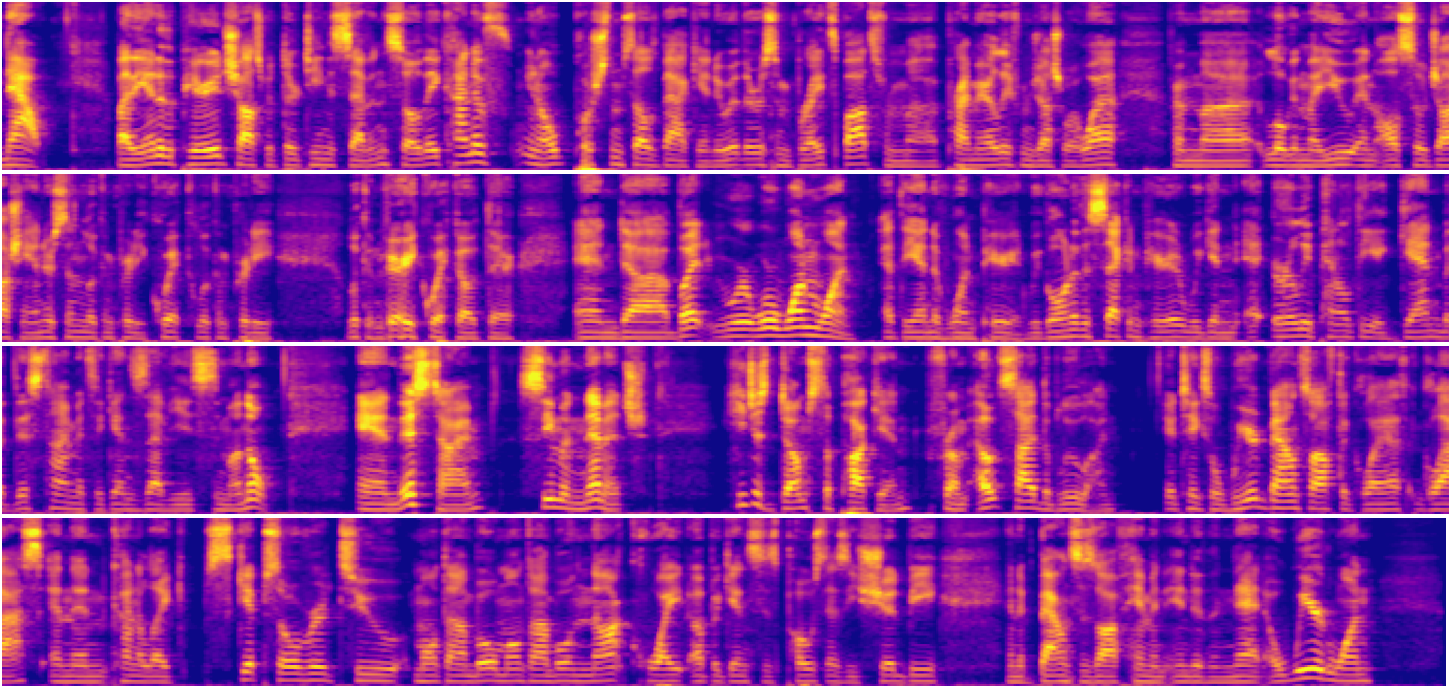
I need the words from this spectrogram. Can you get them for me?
Now, by the end of the period, shots were 13 to 7, so they kind of, you know, pushed themselves back into it. There were some bright spots from uh, primarily from Joshua Roy, from uh, Logan Mailloux, and also Josh Anderson looking pretty quick, looking pretty, looking very quick out there. And uh, but we're we're one one at the end of one period. We go into the second period. We get an early penalty again, but this time it's against Xavier Simoneau, and this time Simon Nemec, he just dumps the puck in from outside the blue line it takes a weird bounce off the glass, glass and then kind of like skips over to Montembeault. Montembeault not quite up against his post as he should be, and it bounces off him and into the net. A weird one,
